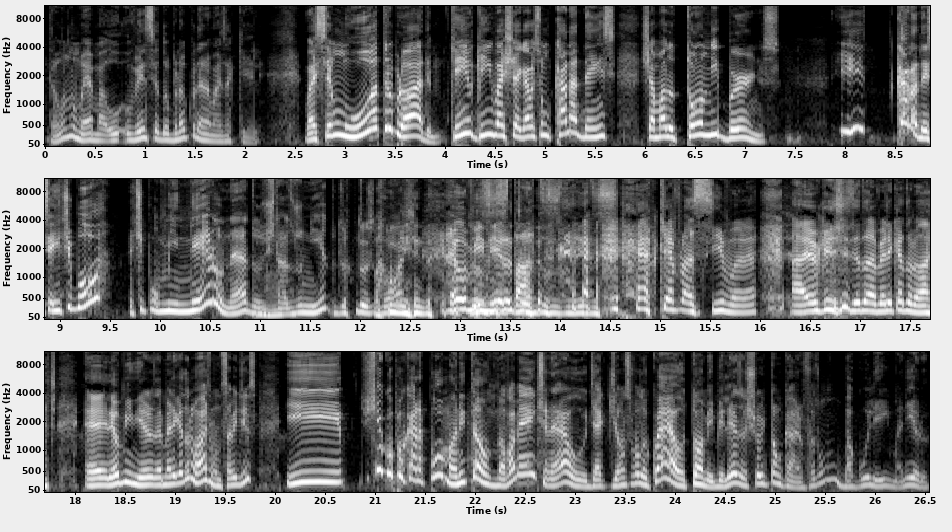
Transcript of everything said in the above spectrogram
Então não é. O, o vencedor branco não era mais aquele. Vai ser um outro brother. Quem, quem vai chegar vai ser um canadense chamado Tommy Burns. E canadense é gente boa. É tipo o mineiro, né? Dos Estados Unidos. Do, dos norte. É o Dos mineiro Estados do, Unidos. é porque é pra cima, né? Aí eu quis dizer da América do Norte. É, ele é o mineiro da América do Norte, mano, sabe disso? E chegou pro cara, pô, mano, então, novamente, né? O Jack Johnson falou: qual é, o Tommy, beleza? Show então, cara. Fazer um bagulho aí, maneiro.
